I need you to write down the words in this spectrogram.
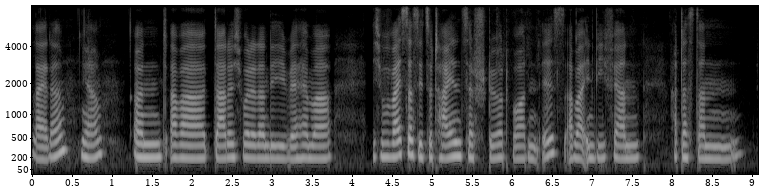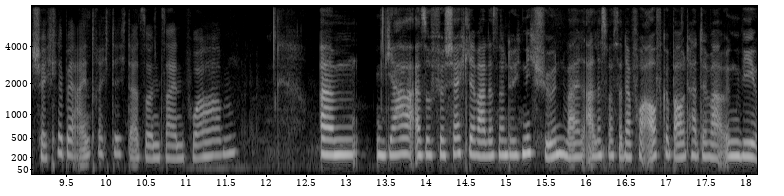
Leider, ja. Und aber dadurch wurde dann die Wilhelma, ich weiß, dass sie zu Teilen zerstört worden ist, aber inwiefern hat das dann Schöchle beeinträchtigt, also in seinen Vorhaben? Ähm, ja, also für Schächle war das natürlich nicht schön, weil alles, was er davor aufgebaut hatte, war irgendwie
